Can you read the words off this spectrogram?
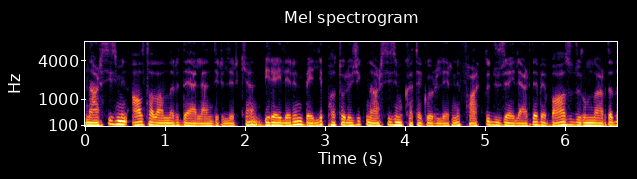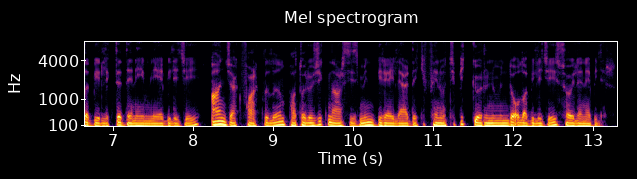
narsizmin alt alanları değerlendirilirken bireylerin belli patolojik narsizm kategorilerini farklı düzeylerde ve bazı durumlarda da birlikte deneyimleyebileceği ancak farklılığın patolojik narsizmin bireylerdeki fenotipik görünümünde olabileceği söylenebilir.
